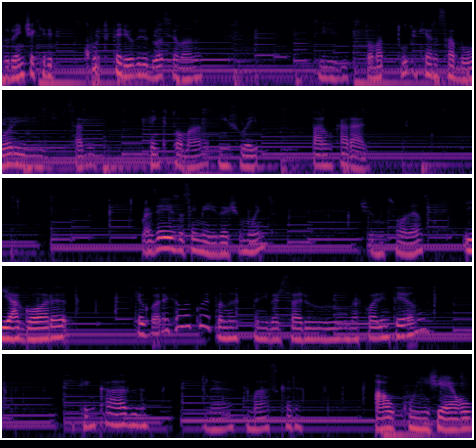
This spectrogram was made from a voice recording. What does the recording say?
Durante aquele curto período de duas semanas. E tomar tudo que era sabor e, sabe, tem que tomar, enjoei para um caralho. Mas é isso, assim, me diverti muito. Tive muitos momentos. E agora. E agora é aquela coisa, né? Aniversário na quarentena. Fica em casa, né? Máscara álcool em gel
